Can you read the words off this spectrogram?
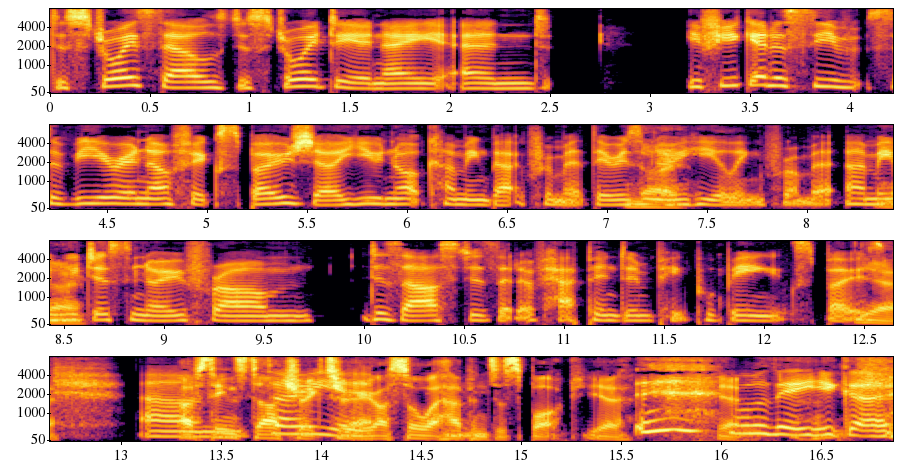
destroy cells, destroy DNA, and if you get a se- severe enough exposure, you're not coming back from it. There is no, No. healing from it. I mean, No. we just know from disasters that have happened and people being exposed. Yeah. Um, I've seen Star so, Trek too. yeah. I saw what happened to Spock. Yeah. Yeah. well, there you go.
